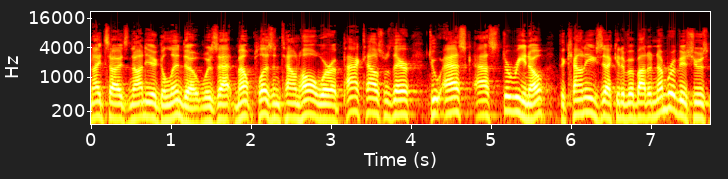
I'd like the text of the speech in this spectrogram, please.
Nightside's Nadia Galindo was at Mount Pleasant Town Hall, where a packed house was there to ask Astorino, the county executive, about a number of issues,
